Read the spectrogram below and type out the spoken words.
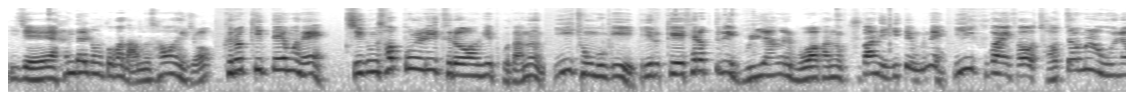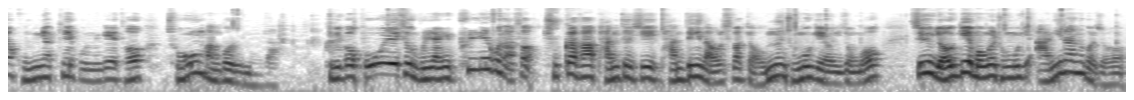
이제 한 달 정도가 남은 상황이죠. 그렇기 때문에 지금 섣불리 들어가기보다는 이 종목이 이렇게 세력들이 물량을 모아가는 구간이기 때문에 이 구간에서 저점을 오히려 공략해 보는 게 더 좋은 방법입니다. 그리고 보호해수 물량이 풀리고 나서 주가가 반드시 반등이 나올 수밖에 없는 종목이에요, 이 종목. 지금 여기에 머물 종목이 아니라는 거죠.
